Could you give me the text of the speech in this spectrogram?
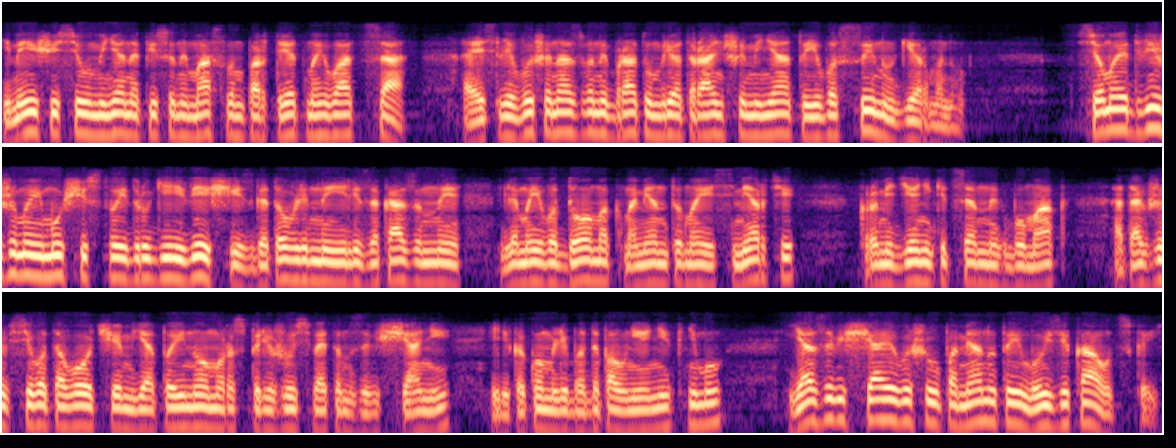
имеющийся у меня написанный маслом портрет моего отца, а если вышеназванный брат умрет раньше меня, то его сыну Герману. Все мое движимое имущество и другие вещи, изготовленные или заказанные для моего дома к моменту моей смерти, кроме денег и ценных бумаг, а также всего того, чем я по-иному распоряжусь в этом завещании или каком-либо дополнении к нему — я завещаю вышеупомянутой Луизе Каутской.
